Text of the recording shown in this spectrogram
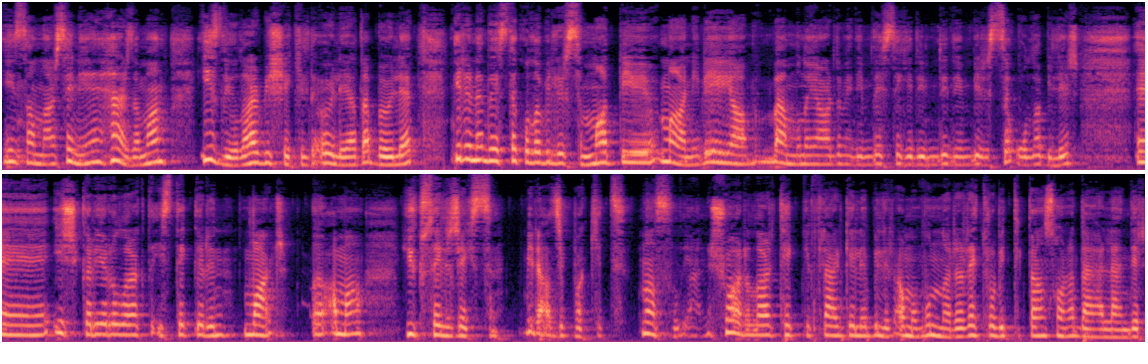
insanlar seni her zaman izliyorlar bir şekilde öyle ya da böyle. Birine destek olabilirsin. Maddi, manevi ya ben buna yardım edeyim, destek edeyim dediğim birisi olabilir. Ee, iş, kariyer olarak da isteklerin var. Ee, ama yükseleceksin. Birazcık vakit. Nasıl yani? Şu aralar teklifler gelebilir ama bunları retro bittikten sonra değerlendir.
